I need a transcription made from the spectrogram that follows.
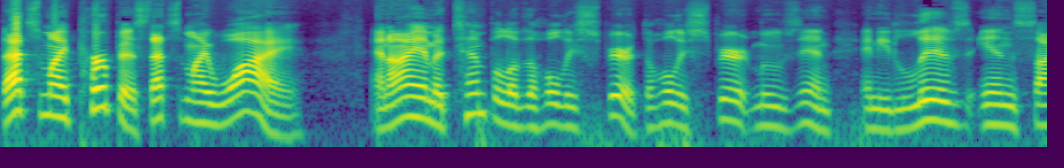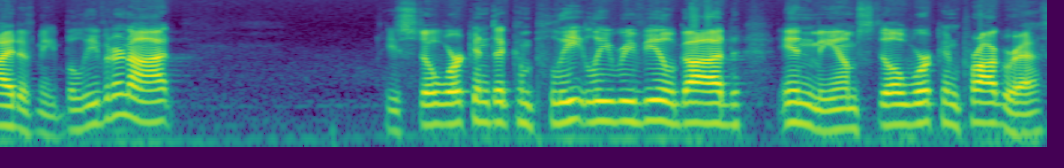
That's my purpose. That's my why. And I am a temple of the Holy Spirit. The Holy Spirit moves in and He lives inside of me. Believe it or not, He's still working to completely reveal God in me. I'm still a work in progress.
